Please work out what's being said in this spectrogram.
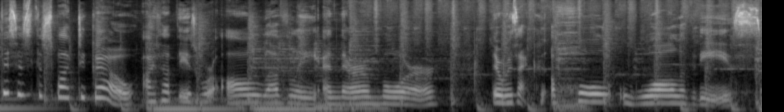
this is the spot to go. I thought these were all lovely, and there are more. There was a whole wall of these,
